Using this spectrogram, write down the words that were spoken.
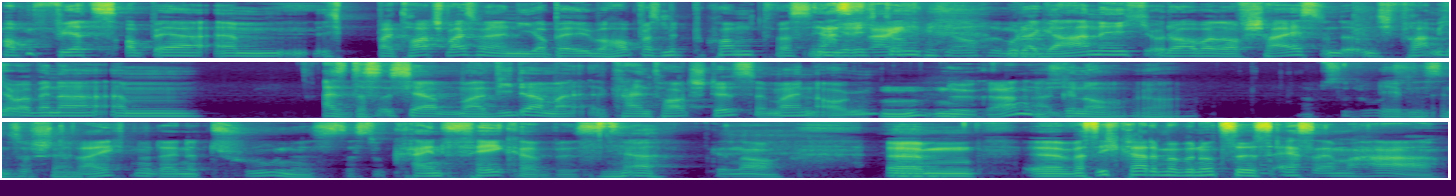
ob jetzt, ob er, ähm, ich, bei Torch weiß man ja nie, ob er überhaupt was mitbekommt, was in Das die frag ich Richtung mich auch immer. oder gar nicht oder ob er drauf scheißt. Und, und ich frage mich aber, wenn er, ähm, also das ist ja mal wieder mal kein Torch-Diss in meinen Augen. Hm, nö, gar nicht. Ah, genau, ja. Absolut. Eben, das insofern. unterstreicht nur deine Trueness, dass du kein Faker bist. Ja. Genau. Ähm, äh, was ich gerade mal benutze, ist SMH.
